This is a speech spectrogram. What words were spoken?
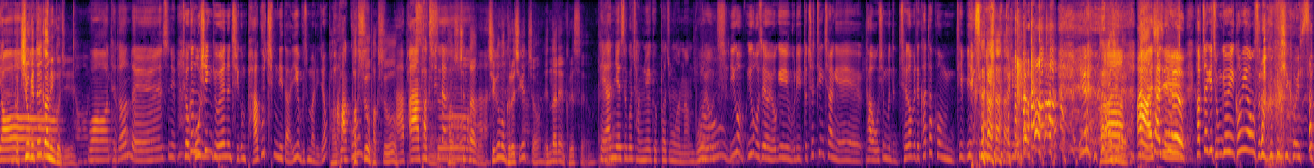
야. 그러니까 지옥의 땔감인 거지. 와 대단한데 스님. 저 근- 고신 교회는 지금 바구 칩니다. 이게 무슨 말이죠? 박, 박우? 박수 박수 아, 아, 박수, 박수. 친다고. 박수 친다고. 아. 지금은 그러시겠죠. 옛날에는 그랬어요. 대한예수교 장로회 교파 중 하나. 뭐요? 이거 이거 보세요. 여기 우리 또 채팅창에 다 오신 분들 제가 볼 때 카타콤 TV에서 오신 분들이에요. 다 아시네. 아, 아, 다 아시네. 지금 갑자기 종교인 커밍아웃을 하고 계시고 있어.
